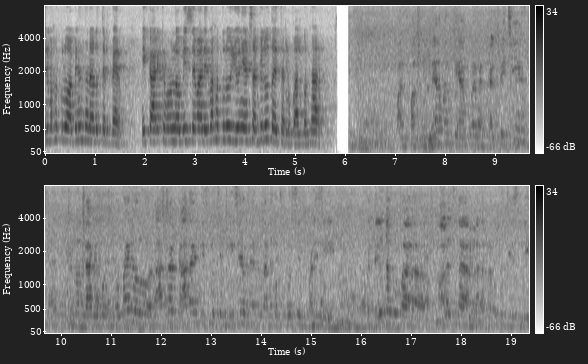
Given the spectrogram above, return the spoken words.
నిర్వాహకులు అభినందనలు తెలిపారు. ఈ కార్యక్రమంలో మీ సేవా నిర్వాహకులు యూనియన్ సభ్యులు తదితరులు పాల్గొన్నారు. పంతొమ్మిది వేల మందికి ఎంప్లాయ్మెంట్ కల్పించి రెండు వందల యాభై కోట్ల రూపాయలు రాష్ట్రానికి ఆదాయం తీసుకొచ్చే మీ సేవ నేతలందరూ కూడా పడేసి ఒక తెలుగు తక్కువ ఆలోచన గత ప్రభుత్వం చేసింది.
